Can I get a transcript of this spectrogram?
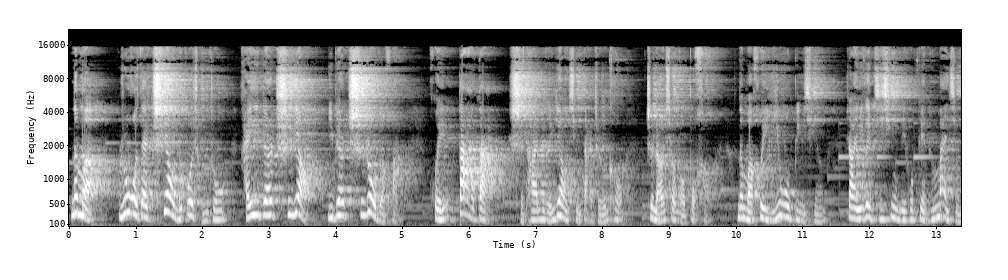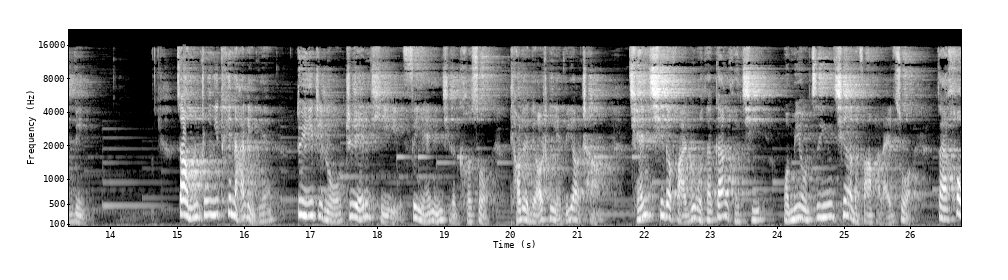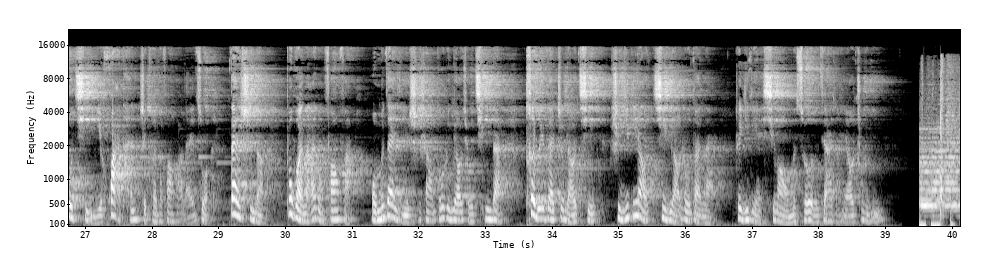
那么，如果在吃药的过程中还一边吃药一边吃肉的话，会大大使它这个药性打折扣，治疗效果不好，那么会贻误病情，让一个急性病会变成慢性病。在我们中医推拿里边，对于这种支原体肺炎引起的咳嗽，调理疗程也比较长。前期的话，如果在干咳期，我们用滋阴清热的方法来做；在后期以化痰止咳的方法来做。但是呢，不管哪种方法，我们在饮食上都是要求清淡。特别在治疗期是一定要忌掉肉蛋奶，这一点希望我们所有的家长要注意。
